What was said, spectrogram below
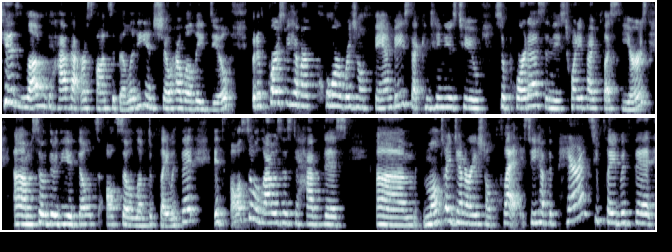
Kids love to have that responsibility and show how well they do. But of course we have our core original fan base that continues to support us in these 25 plus years. Um, so the adults also love to play with it. It also allows us to have this um, multi generational play. So you have the parents who played with it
